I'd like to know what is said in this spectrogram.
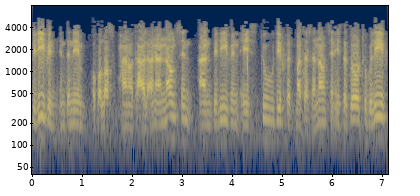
believing in the name of Allah subhanahu wa ta'ala. And announcing and believing is two different matters. Announcing is the door to believe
